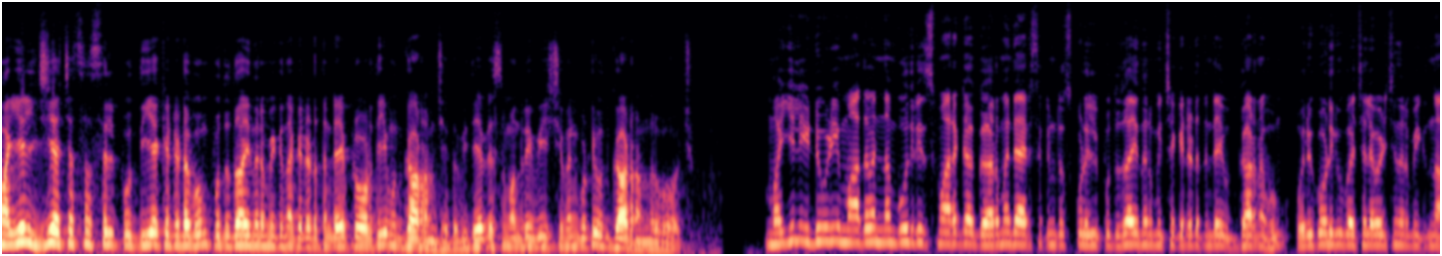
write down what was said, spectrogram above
മയ്യിൽ ജി എച്ച് എസ് എസിൽ പുതിയ കെട്ടിടവും പുതുതായി നിർമ്മിക്കുന്ന കെട്ടിടത്തിന്റെ പ്രവൃത്തിയും ഉദ്ഘാടനം ചെയ്തു. വിദ്യാഭ്യാസ മന്ത്രി വി ശിവൻകുട്ടി ഉദ്ഘാടനം നിർവഹിച്ചു. മയ്യിൽ ഇടുവഴി മാധവൻ നമ്പൂതിരി സ്മാരക ഗവൺമെന്റ് ഹയർ സെക്കൻഡറി സ്കൂളിൽ പുതുതായി നിർമ്മിച്ച കെട്ടിടത്തിന്റെ ഉദ്ഘാടനവും ഒരു കോടി രൂപ ചെലവഴിച്ച് നിർമ്മിക്കുന്ന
